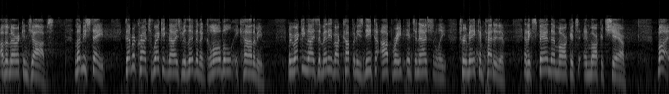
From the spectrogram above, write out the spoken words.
of American jobs. Let me state, Democrats recognize we live in a global economy. We recognize that many of our companies need to operate internationally to remain competitive and expand their markets and market share. But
